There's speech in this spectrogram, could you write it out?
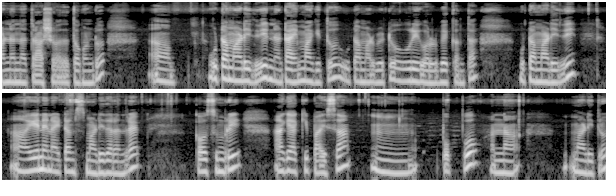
ಅಣ್ಣನ ಹತ್ರ ಆಶೀರ್ವಾದ ತೊಗೊಂಡು ಊಟ ಮಾಡಿದ್ವಿ. ಟೈಮ್ ಆಗಿತ್ತು. ಊಟ ಮಾಡಿಬಿಟ್ಟು ಊರಿಗೆ ಹೊರಡ್ಬೇಕಂತ ಊಟ ಮಾಡಿದ್ವಿ. ಏನೇನು ಐಟಮ್ಸ್ ಮಾಡಿದಾರಂದರೆ ಕೋಸಂಬರಿ, ಹಾಗೆ ಅಕ್ಕಿ ಪಾಯಸ ಪಪ್ಪು, ಅನ್ನ ಮಾಡಿದರು.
